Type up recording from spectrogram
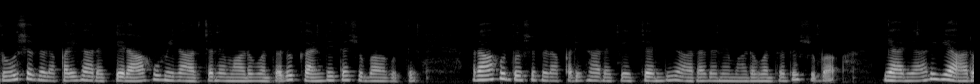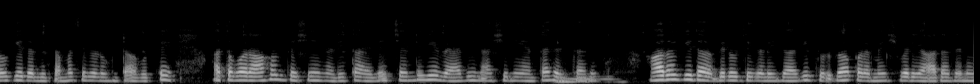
ದೋಷಗಳ ಪರಿಹಾರಕ್ಕೆ ರಾಹುವಿನ ಅರ್ಚನೆ ಮಾಡುವಂಥದ್ದು ಖಂಡಿತ ಶುಭ ಆಗುತ್ತೆ. ರಾಹು ದೋಷಗಳ ಪರಿಹಾರಕ್ಕೆ ಚಂಡಿ ಆರಾಧನೆ ಮಾಡುವಂಥದ್ದು ಶುಭ. ಯಾರ್ಯಾರಿಗೆ ಆರೋಗ್ಯದಲ್ಲಿ ಸಮಸ್ಯೆಗಳು ಉಂಟಾಗುತ್ತೆ ಅಥವಾ ರಾಹುಲ್ ದಶೆ ನಡೀತಾ ಇದೆ, ಚಂಡಿಗೆ ವ್ಯಾಧಿ ನಾಶಿನಿ ಅಂತ ಹೇಳ್ತಾರೆ. ಆರೋಗ್ಯದ ಅಭಿವೃದ್ಧಿಗಳಿಗಾಗಿ ದುರ್ಗಾ ಪರಮೇಶ್ವರಿ ಆರಾಧನೆ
